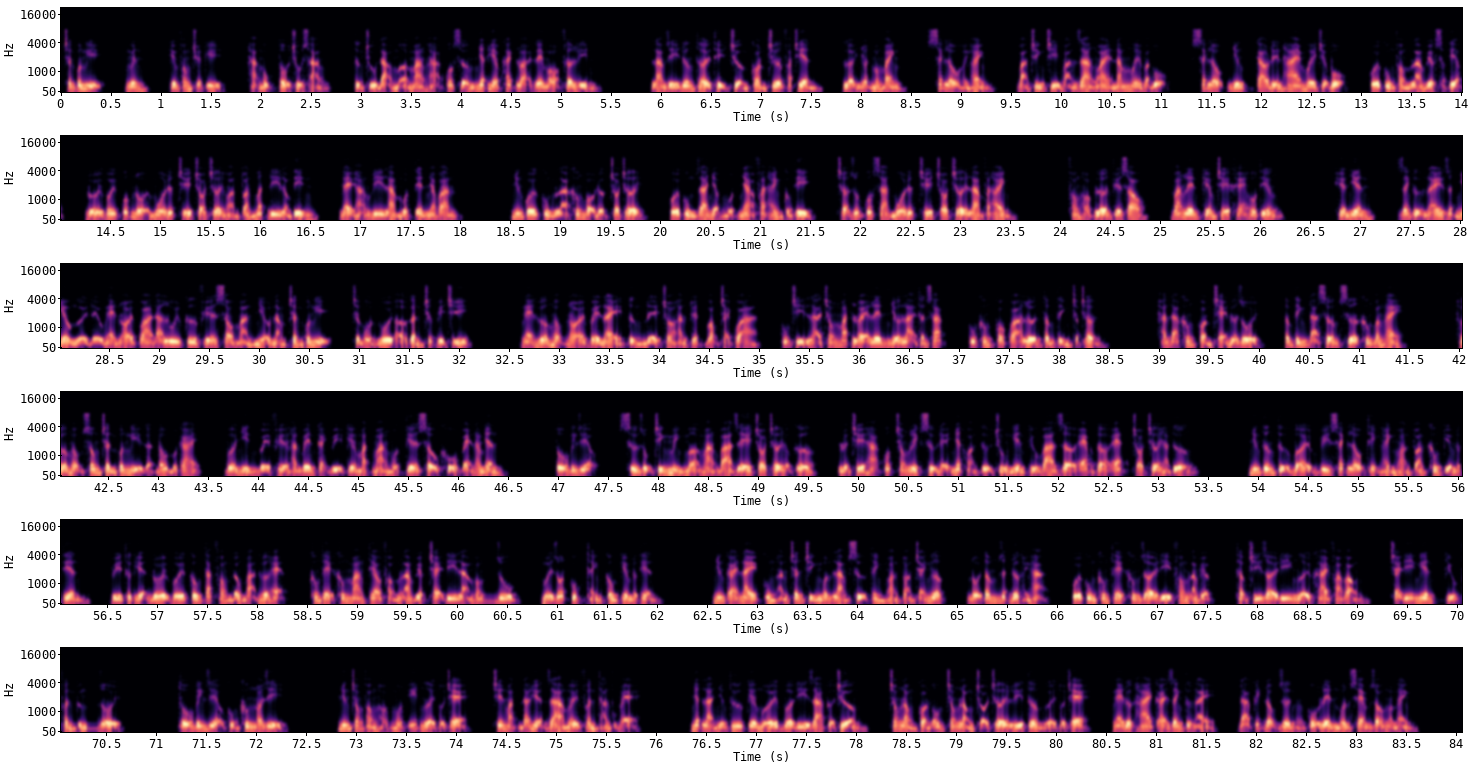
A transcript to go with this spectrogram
Trần quân nghị, nguyên, kiếm phong truyện kỳ, hạng mục tổ chủ sáng, từng chủ đạo mở mang hạ quốc sớm nhất hiệp khách loại game of lìn. làm gì đương thời thị trường còn chưa phát triển, lợi nhuận mỏng manh, sách lậu hoành hành, bản chính chỉ bán ra ngoài năm mươi vạn bộ, sách lậu nhưng cao đến hai mươi triệu bộ cuối cùng phòng làm việc sập tiệm, đối với quốc nội mua đức chế trò chơi hoàn toàn mất đi lòng tin, nhảy hãng đi làm một tên nhà văn. Nhưng cuối cùng là không bỏ được trò chơi, cuối cùng gia nhập một nhà phát hành công ty, trợ giúp quốc sản mua đức chế trò chơi làm phát hành. Phòng họp lớn phía sau, vang lên kiềm chế khẽ hô tiếng. Hiển nhiên, danh tự này rất nhiều người đều nghe nói qua đã lui cư phía sau màn nhiều năm trần quân nghị, trần ổn ngồi ở gần trước vị trí. Nghe hướng mộng nói về này từng để cho hắn tuyệt vọng trải qua, cũng chỉ là trong mắt lóe lên nhớ lại thân sắc, cũng không có quá lớn tâm tình chập trờn hắn đã không còn trẻ nữa rồi, tâm tính đã sớm xưa không bằng nay hứa mộng sông trần quân nghị gật đầu một cái, vừa nhìn về phía hắn bên cạnh vị kia mặt mang một tia sầu khổ vẻ nam nhân. Tổ vinh diệu, sử dụng chính mình mở mang ba d trò chơi động cơ, luyện chế hạ quốc trong lịch sử đệ nhất khoản tự chủ nghiên cứu ba giờ fts trò chơi hạ tướng. Nhưng tương tự bởi vì sách lậu thịnh hành hoàn toàn không kiếm được tiền, vì thực hiện đối với công tác phòng đồng bạn hứa hẹn, không thể không mang theo phòng làm việc chạy đi làm vong du, mới rốt cục thành công kiếm được tiền. Nhưng cái này cùng hắn chân chính muốn làm sự tình hoàn toàn trái ngược, nội tâm rất được hành hạ, cuối cùng không thể không rời đi phòng làm việc, thậm chí rời đi người khai phá vòng, chạy đi nghiên cứu phần cứng rồi tổ vinh diệu cũng không nói gì. Nhưng trong phòng họp một ít người tuổi trẻ, trên mặt đã hiện ra mấy phần thán phục vẻ. Nhất là những thứ kia mới vừa đi ra cửa trường, trong lòng còn ôm trong lòng trò chơi lý tưởng người tuổi trẻ, nghe được hai cái danh tự này, đã kích động dấn cổ lên muốn xem rõ ngọn ngành.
